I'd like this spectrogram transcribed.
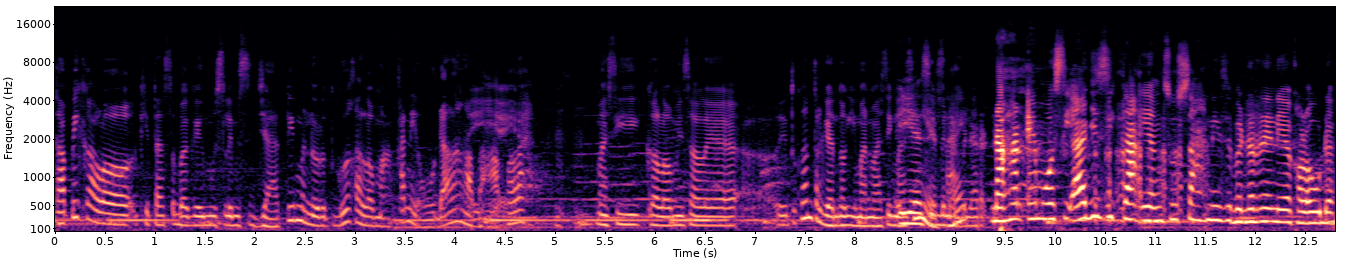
Tapi kalau kita sebagai muslim sejati, menurut gua kalau makan ya udahlah nggak Iya, apa-apa lah. Masih kalau misalnya eh, itu kan tergantung iman masing-masing Iya ya, sih Say. benar-benar. Nahan emosi aja sih kak yang susah nih sebenarnya nih ya kalau udah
